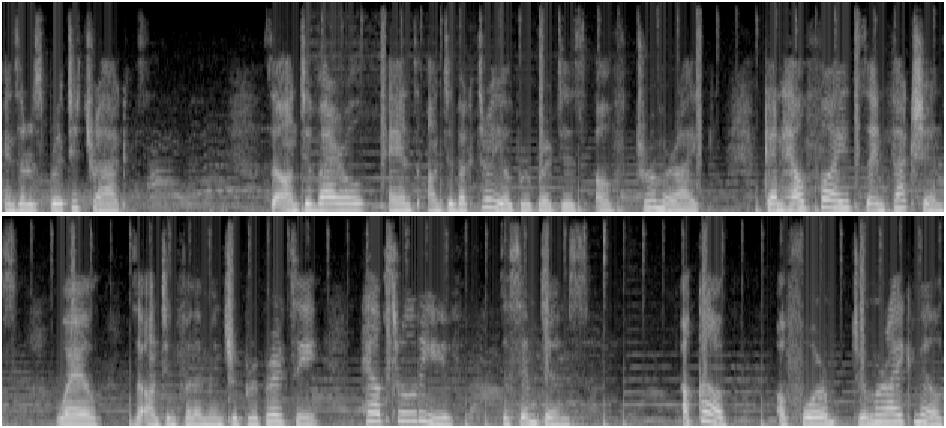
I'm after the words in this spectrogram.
in the respiratory tract. The antiviral and antibacterial properties of turmeric can help fight the infections, while the anti-inflammatory property helps relieve the symptoms. A cup of warm turmeric milk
